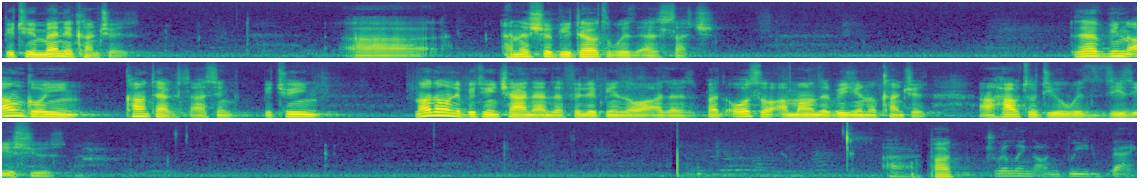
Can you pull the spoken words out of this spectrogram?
between many countries, uh, and it should be dealt with as such. There have been ongoing contacts, I think, between not only between China and the Philippines or others, but also among the regional countries on how to deal with these issues. Uh, Drilling on Reed Bank.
